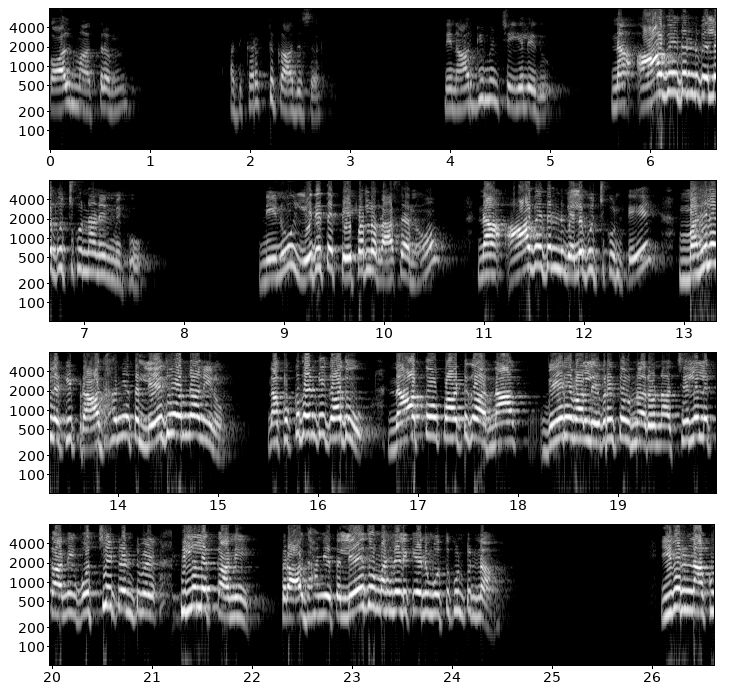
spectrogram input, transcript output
కాల్ మాత్రం అది కరెక్ట్ కాదు సార్. నేను ఆర్గ్యుమెంట్ చేయలేదు. నా ఆవేదనను వెళ్ళబుచ్చుకున్నా నేను మీకు. నేను ఏదైతే పేపర్లో రాశానో నా ఆవేదనను వెళ్ళబుచ్చుకుంటే మహిళలకి ప్రాధాన్యత లేదు అన్నా నేను. నాకొక్కదానికే కాదు. నాతో పాటుగా నా వేరే వాళ్ళు ఎవరైతే ఉన్నారో నా చెల్లెలకు కానీ వచ్చేటువంటి పిల్లలకు కానీ ప్రాధాన్యత లేదు మహిళలకి అని ఒత్తుకుంటున్నా ఈవెన్ నాకు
